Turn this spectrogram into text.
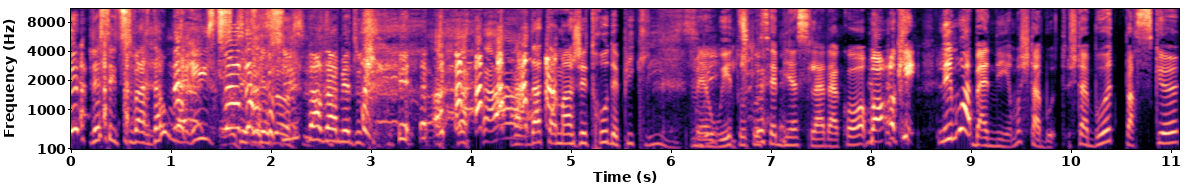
là, c'est-tu Varda ou Marie qui s'est dessus? Varda, mais tout de suite. Varda, t'as mangé trop de piclis. Mais oui, Toto, c'est bien cela, d'accord. Bon, OK. Les mots à bannir. Moi, je taboute. Je taboute parce que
